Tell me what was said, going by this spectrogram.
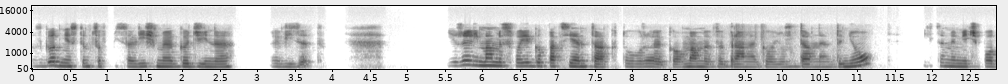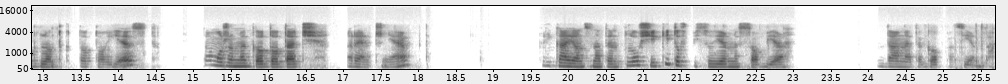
zgodnie z tym, co wpisaliśmy, godziny wizyt. Jeżeli mamy swojego pacjenta, którego mamy wybranego już w danym dniu i chcemy mieć podgląd, kto to jest, to możemy go dodać ręcznie. Klikając na ten plusik i tu wpisujemy sobie dane tego pacjenta.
